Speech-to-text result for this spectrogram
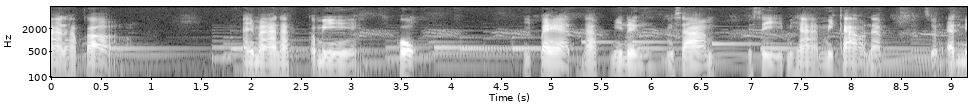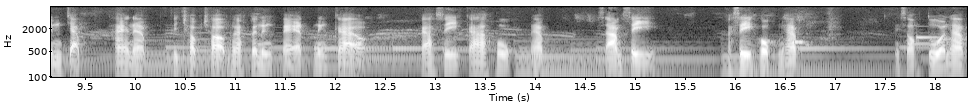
2565 นะครับ ก็ให้มานะครับ ก็มี 6 มี 8 นะครับ มี 1 มี 3 มี 4 มี 5 มี 9 นะครับ ส่วนแอดมินจับให้นะครับ ที่ชอบชอบนะครับก็ 18 19 94 96 นะครับ 34กับ46 นะครับมีสองตัวนะครับ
